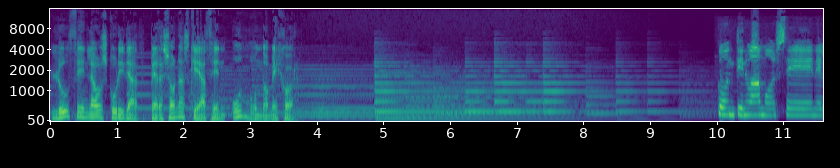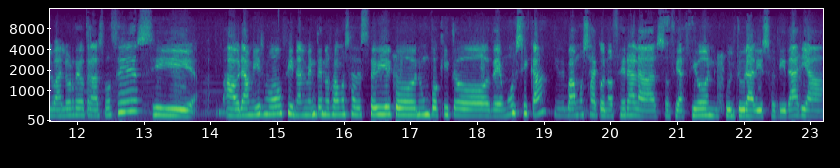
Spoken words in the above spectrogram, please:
Luz en la oscuridad, personas que hacen un mundo mejor. Continuamos en el valor de otras voces y ahora mismo finalmente nos vamos a despedir con un poquito de música. Vamos a conocer a la Asociación Cultural y Solidaria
